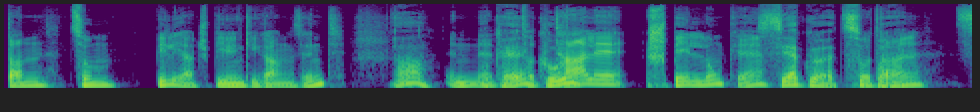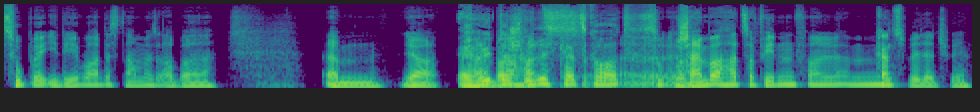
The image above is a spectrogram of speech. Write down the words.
dann zum Billardspielen gegangen sind. Ah, In eine Okay, cool. totale Spelunke. sehr gut, super. Total super Idee war das damals, aber ähm, ja. Erhöhter scheinbar hat's, Schwierigkeitsgrad, Äh. Scheinbar hat es auf jeden Fall. Ähm, Kannst du Billard spielen?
